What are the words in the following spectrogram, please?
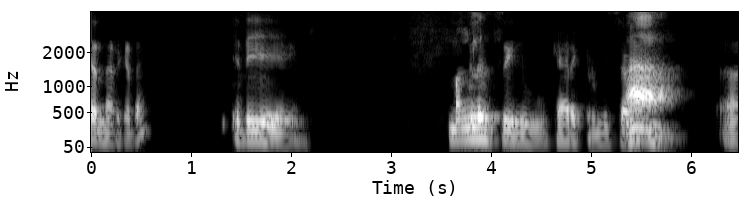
అన్నారు కదా ఇది మంగళం శ్రీను క్యారెక్టర్ మిస్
